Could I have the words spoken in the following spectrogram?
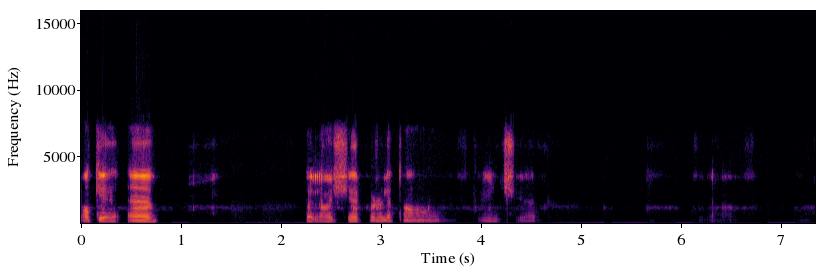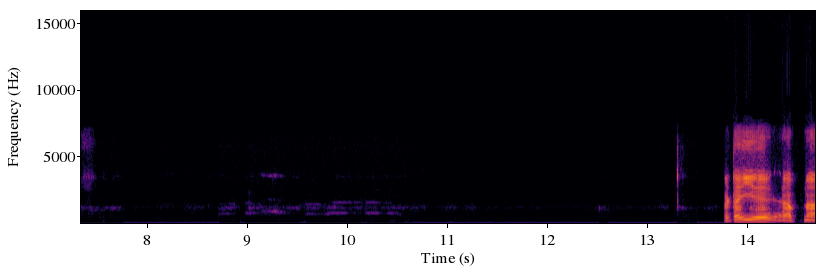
ओके पहले मैं शेयर कर लेता हूँ स्क्रीन शेयर बेटा ये अपना,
